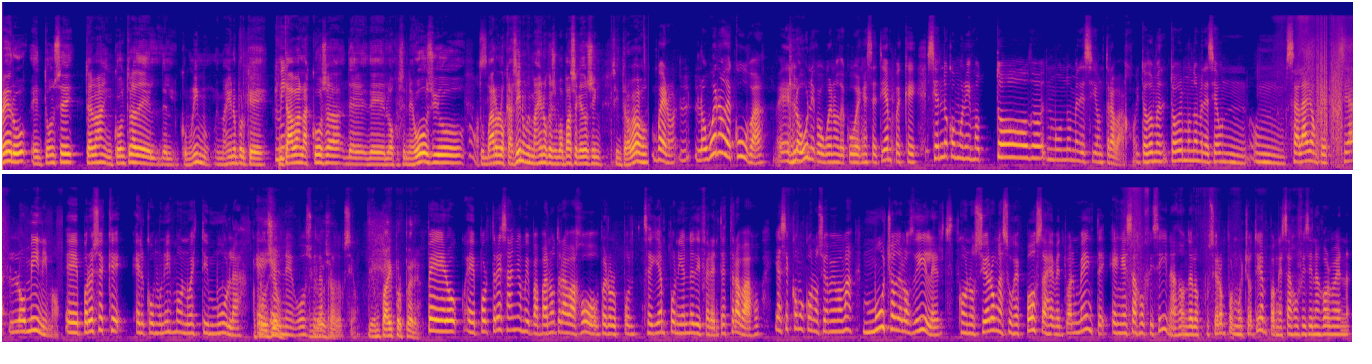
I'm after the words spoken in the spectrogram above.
Pero entonces estaban en contra del, del comunismo, me imagino, porque Mi- quitaban las cosas de, de los negocios, Oh, tumbaron los casinos, me imagino que su papá se quedó sin, sin trabajo. Bueno, lo bueno de Cuba, es lo único bueno de Cuba en ese tiempo, es que siendo comunismo todo el mundo merecía un trabajo y todo, todo el mundo merecía un, un salario, aunque sea lo mínimo. Eh, por eso es que el comunismo no estimula La el, negocio y la producción. Y un país prospere. Pero eh, por tres años mi papá no trabajó, pero pon- seguían poniendo en diferentes trabajos. Y así es como conoció a mi mamá. Muchos de los dealers conocieron a sus esposas eventualmente en esas oficinas, donde los pusieron por mucho tiempo, en esas oficinas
